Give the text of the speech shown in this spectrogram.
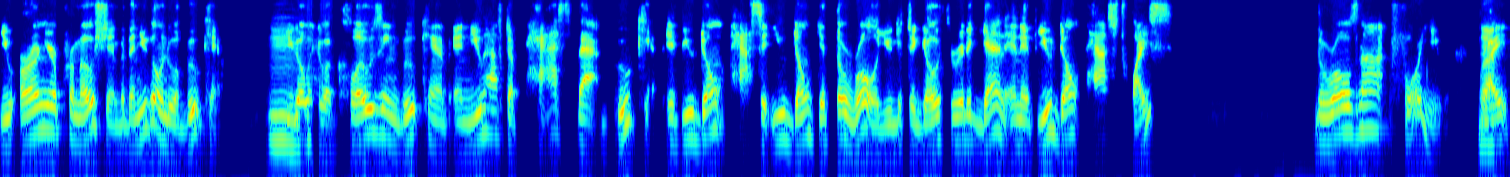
you earn your promotion, but then you go into a boot camp. Mm. You go into a closing boot camp and you have to pass that boot camp. If you don't pass it, you don't get the role. You get to go through it again. And if you don't pass twice, the role's not for you right?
